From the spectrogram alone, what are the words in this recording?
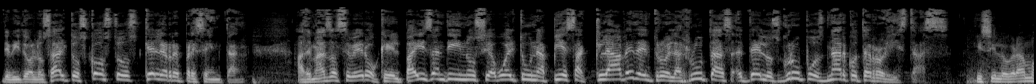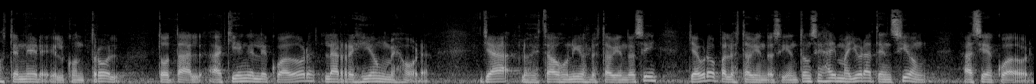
debido a los altos costos que le representan. Además aseveró que el país andino se ha vuelto una pieza clave dentro de las rutas de los grupos narcoterroristas. Y si logramos tener el control total aquí en el Ecuador, la región mejora. Ya los Estados Unidos lo está viendo así, ya Europa lo está viendo así. Entonces hay mayor atención hacia Ecuador.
